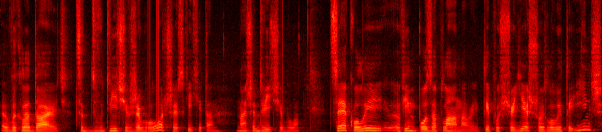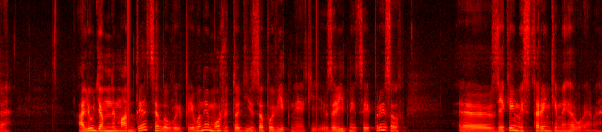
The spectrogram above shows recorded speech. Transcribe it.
викладають. Це двічі вже було, чи скільки там? Наче двічі було. Це коли він позаплановий. Типу, що є щось ловити інше, а людям нема де це ловити, і вони можуть тоді заповітний, який, завітний цей призов е, з якимись старенькими героями.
